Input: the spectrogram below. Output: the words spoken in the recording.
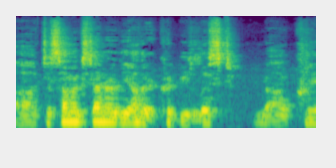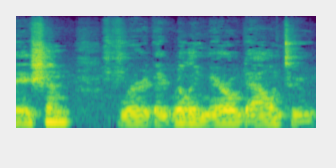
uh, to some extent or the other. It could be list uh, creation, where they really narrow down to,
